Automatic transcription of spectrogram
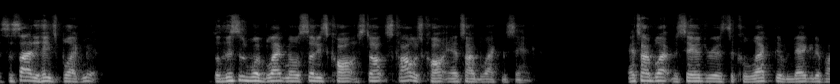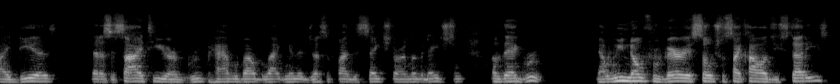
society hates black men. So this is what Black male studies call scholars call anti-black misandry. Anti-black misandry is the collective negative ideas that a society or a group have about black men that justify the sanction or elimination of that group. Now we know from various social psychology studies,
